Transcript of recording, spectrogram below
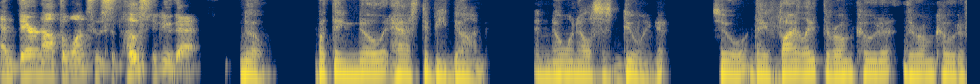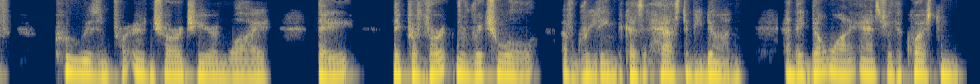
and they're not the ones who's supposed to do that no but they know it has to be done and no one else is doing it. So they violate their own code, their own code of who is in, in charge here and why. They they pervert the ritual of greeting because it has to be done, and they don't want to answer the question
